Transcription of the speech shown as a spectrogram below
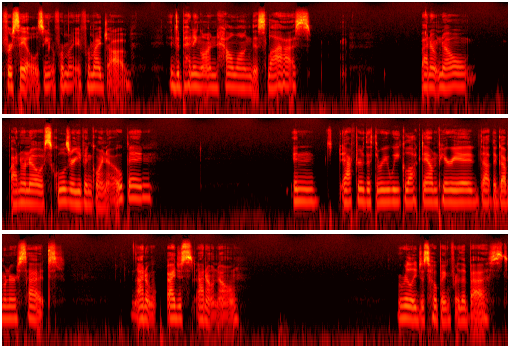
for sales, you know, for my for my job. And depending on how long this lasts, I don't know. I don't know if schools are even going to open in after the 3 week lockdown period that the governor set. I don't I just I don't know. Really just hoping for the best.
